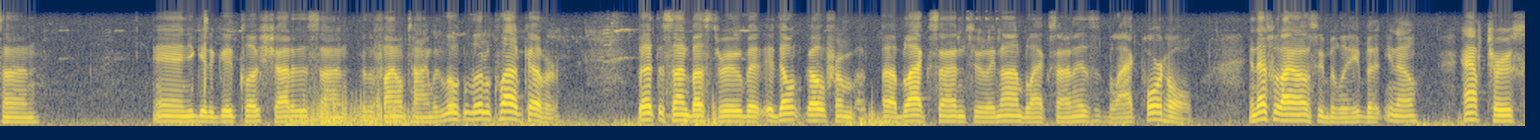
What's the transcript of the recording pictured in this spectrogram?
sun and you get a good close shot of the sun for the final time with a little little cloud cover. But the sun busts through but it don't go from a black sun to a non-black sun. It's a black porthole. And that's what I honestly believe but you know half truths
